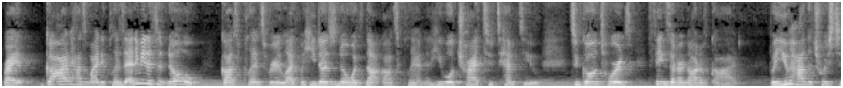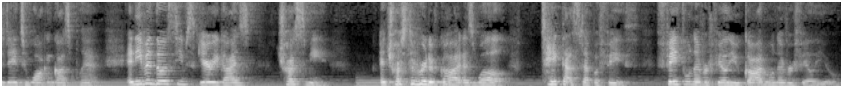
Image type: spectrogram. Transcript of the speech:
right? God has mighty plans. The enemy doesn't know God's plans for your life, but he does know what's not God's plan. And he will try to tempt you to go towards things that are not of God. But you have the choice today to walk in God's plan. And even though it seems scary, guys, trust me, and trust the word of God as well. Take that step of faith. Faith will never fail you. God will never fail you.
